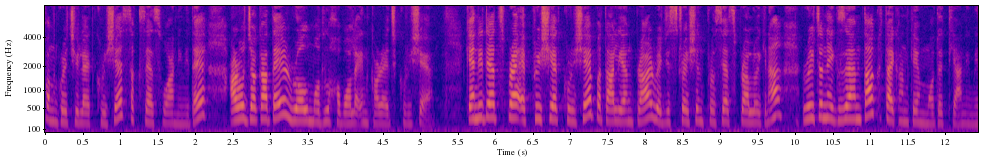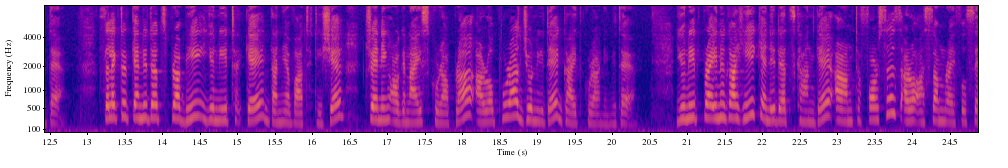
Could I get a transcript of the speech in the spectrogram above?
কনগ্ৰেচুলেট কৰিছে ছাকচেছ হোৱা নিমিত্তে আৰু জগাতে ৰ'ল মডেল হ'বলৈ এনকাৰেজ কৰিছে। কেণ্ডিডেটছ পৰা এপ্ৰিচিয়েট কৰিছে বাটালিয়ন পৰা ৰেজিষ্ট্ৰেশ্যন প্ৰচেছ পৰা লৈ কিনা ৰিটাৰ্ণ এক্সাম তাক তাইখানকে মদত দিয়া নিমিত্তে। ধন্যবাদ দিছে ট্ৰেইনিং অৰ্গেনাইজ কৰাৰ পৰা আৰু পুৰা জৰ্ণিতে গাইড কৰা নিমিত্তে ইউনিট পৰা এনেকুৱাহি কেণ্ডিডেটছ খানকে আৰ্মড ফৰ্চেছ আৰু আছাম ৰাইফলছে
